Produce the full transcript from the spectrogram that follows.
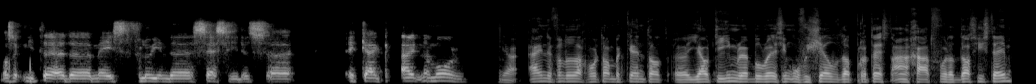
was ook niet de meest vloeiende sessie. Dus ik kijk uit naar morgen. Ja, einde van de dag wordt dan bekend dat uh, jouw team, Red Bull Racing, officieel dat protest aangaat voor dat DAS-systeem.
